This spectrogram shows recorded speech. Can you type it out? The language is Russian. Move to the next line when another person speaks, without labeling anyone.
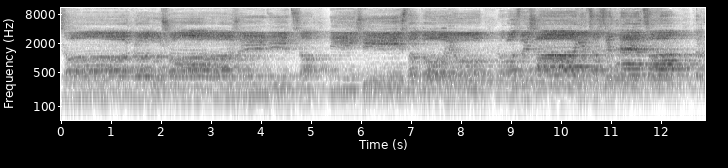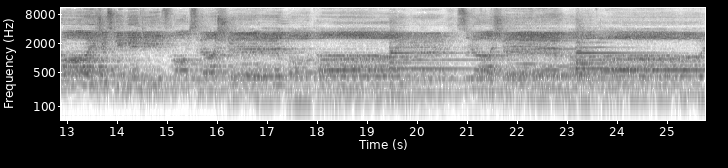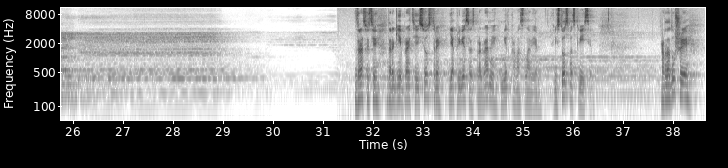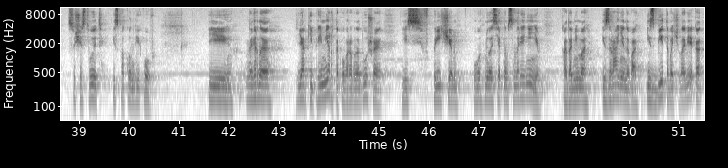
So Здравствуйте, дорогие братья и сестры! Я приветствую вас в программе «Мир православия». Христос воскресе! Равнодушие существует испокон веков. И, наверное, яркий пример такого равнодушия есть в притче о милосердном самарянине, когда мимо израненного, избитого человека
